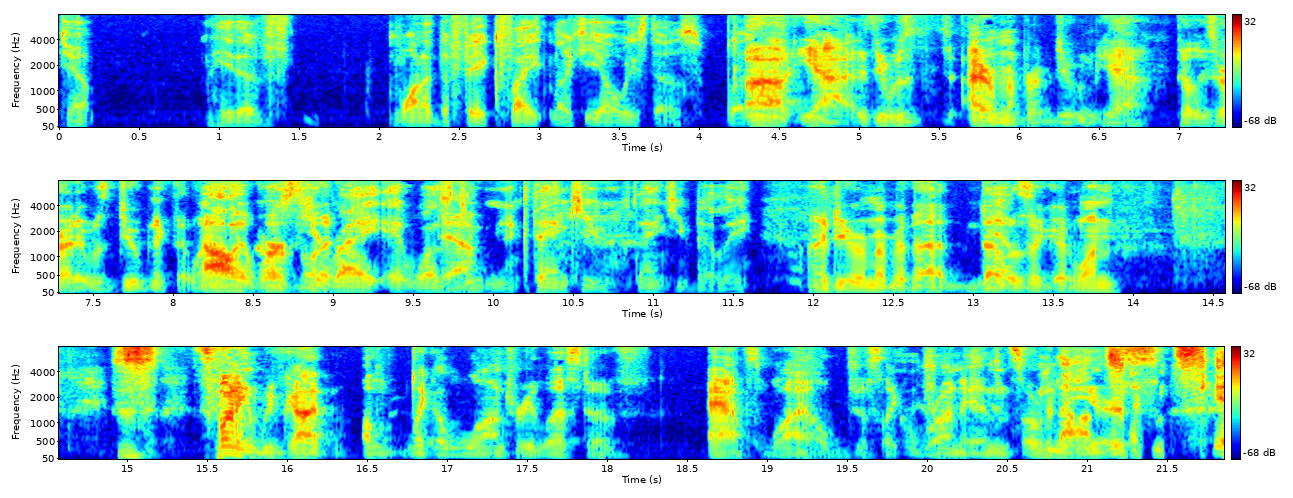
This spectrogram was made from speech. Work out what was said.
Yep. He'd have wanted the fake fight like he always does. But Uh yeah, it was I remember Dub yeah, Billy's right. It was Dubnyk that went oh, it was. You're right. It was Yeah. Dubnyk. Thank you. Thank you, Billy. I do remember that. That Yep. was a good one. It's funny, we've got a, like a laundry list of abs wild, just like run-ins over the years. Yeah.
